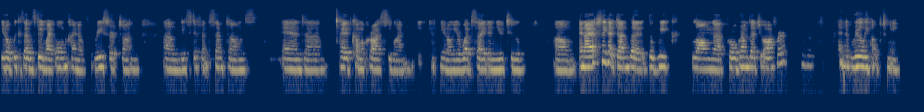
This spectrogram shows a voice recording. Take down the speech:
you know because I was doing my own kind of research on um, these different symptoms, and uh, I had come across you on you know your website and YouTube, um, and I actually had done the the week long uh, program that you offer, mm-hmm. and it really helped me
